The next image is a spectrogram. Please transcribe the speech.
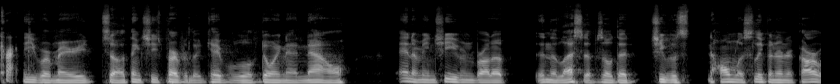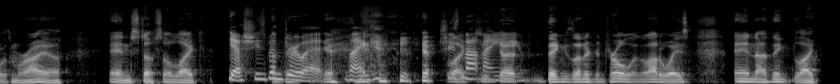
Correct. you were married so I think she's perfectly capable of doing that now And I mean, she even brought up in the last episode that she was homeless, sleeping in her car with Mariah and stuff. So like, Yeah, she's been through it. Like, yeah, she's not got naive. things under control in a lot of ways, and I think like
